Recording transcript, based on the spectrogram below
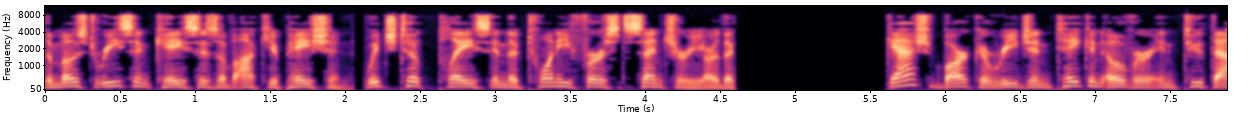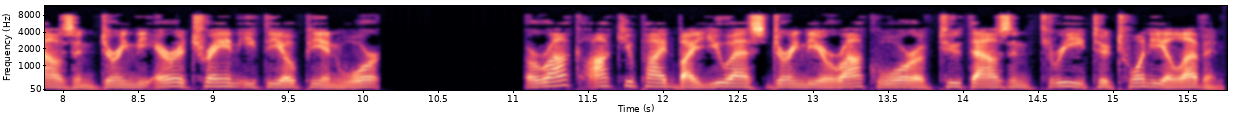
The most recent cases of occupation, which took place in the 21st century, are the Gash Barka region taken over in 2000 during the Eritrean–Ethiopian War Iraq occupied by U.S. during the Iraq War of 2003–2011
